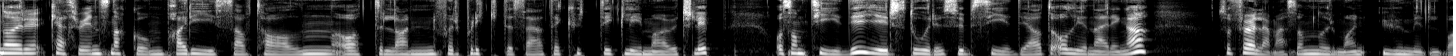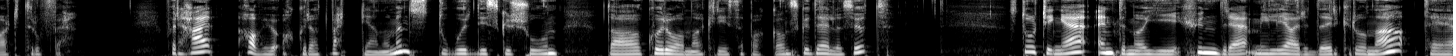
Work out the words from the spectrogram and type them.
Når Catherine snakker om Parisavtalen og at land forplikter seg til kutt i klimautslipp, og samtidig gir store subsidier til oljenæringa, så føler jeg meg som nordmann umiddelbart truffet. For her har vi jo akkurat vært gjennom en stor diskusjon da koronakrisepakkene skulle deles ut. Stortinget endte med å gi 100 milliarder kroner til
